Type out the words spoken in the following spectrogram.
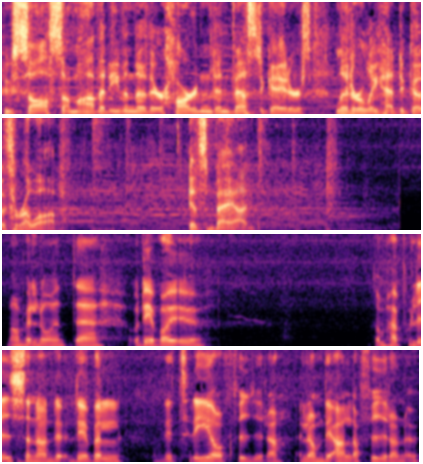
who saw some of it, even though they're hardened investigators, literally had to go throw up. It's bad. Man vill nog inte, och det var ju de här poliserna, det, det är väl om det är tre av fyra, eller om det är alla fyra nu.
